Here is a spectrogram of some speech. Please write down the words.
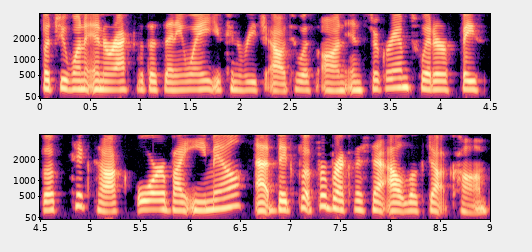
but you want to interact with us anyway, you can reach out to us on Instagram, Twitter, Facebook, TikTok, or by email at bigfootforbreakfast at outlook.com.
